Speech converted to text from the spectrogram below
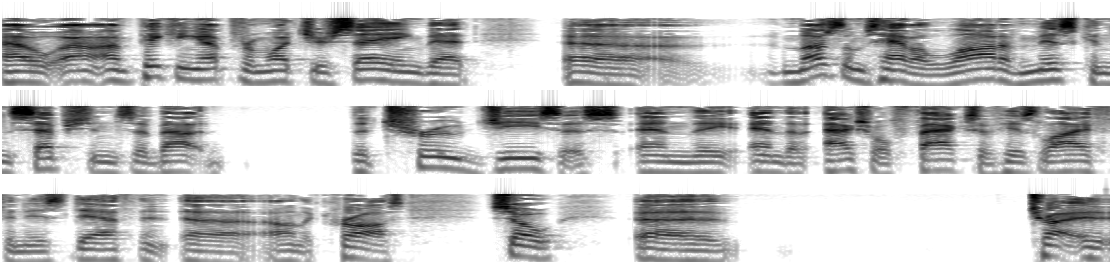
uh, I'm picking up from what you're saying that uh, Muslims have a lot of misconceptions about the true Jesus and the and the actual facts of his life and his death uh, on the cross. So uh, try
